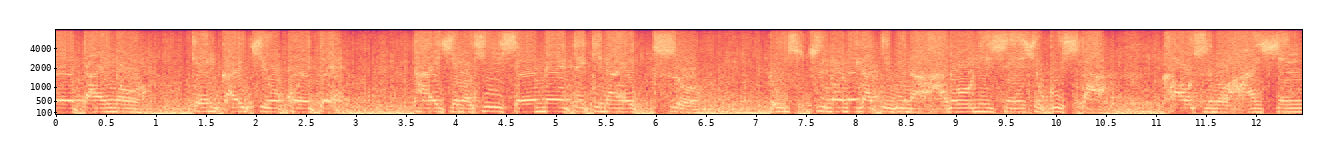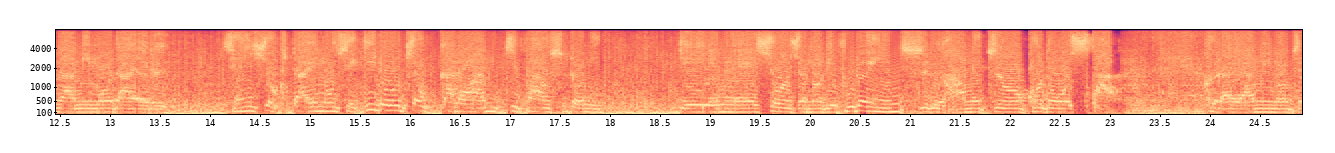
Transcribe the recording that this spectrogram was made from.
命体の限界値を超えて大地の非生命的な X を物質のネガティブな波動に生殖したカオスの安心が見もだえる。染色体の赤道直下のアンチパウストに DNA 少女のリフレインする破滅を鼓動した暗闇の0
